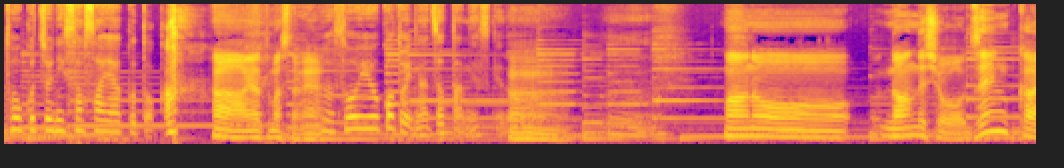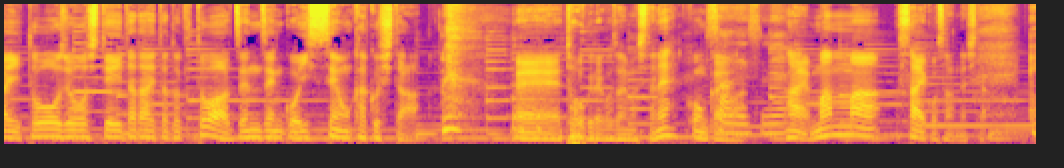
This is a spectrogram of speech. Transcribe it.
トーク中にささやくとか。ああやってましたね。そういうことになっちゃったんですけど、うんうんまああのーなんでしょう。前回登場していただいた時とは全然こう一線を画した、えートークでございましたね。今回は。ね。はい、まんまサイコさんでした、え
